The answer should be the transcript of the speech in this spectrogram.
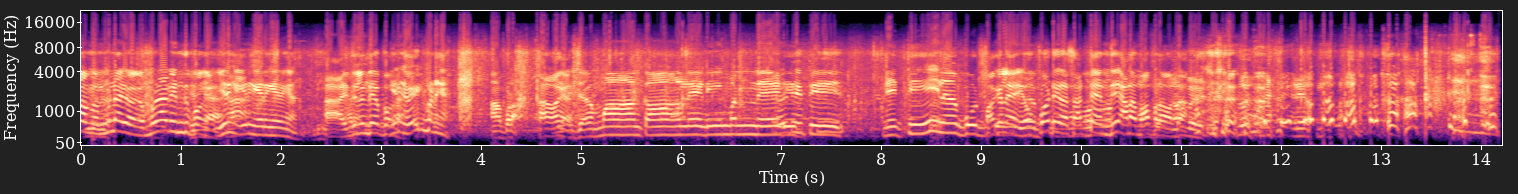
வாங்க முன்னாடி வாங்க. முன்னாடி இருந்து போங்க. இருங்க இருங்க இருங்க இதுல இருந்தே போங்க. வெயிட் பண்ணுங்க. வாங்க. ஜமா காலடி மண்ணெடுத்து நெத்தியில போட்டு மகளே போட்டுக்கிற சட்டை இருந்து ஆனா மாப்பிள வந்தான்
